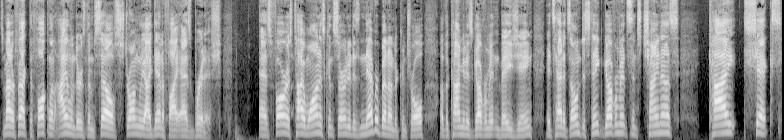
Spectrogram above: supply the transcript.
As a matter of fact, the Falkland Islanders themselves strongly identify as British. As far as Taiwan is concerned, it has never been under control of the communist government in Beijing. It's had its own distinct government since China's Kai shek's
